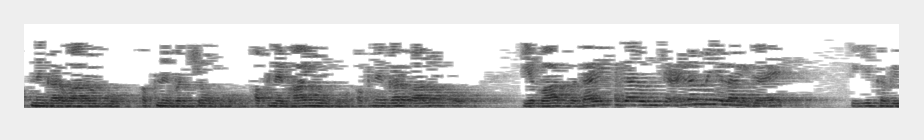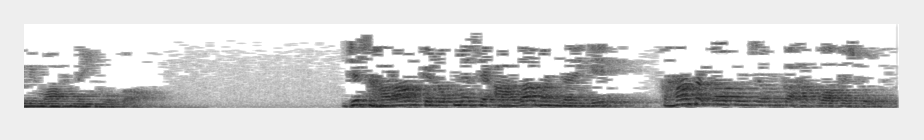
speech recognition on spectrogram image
اپنے گھر والوں کو، اپنے بچوں کو، اپنے بھائیوں کو، اپنے گھر والوں کو یہ بات بتائی جائے، ان کے علم میں یہ لائی جائے کہ یہ کبھی بھی معاف نہیں ہوگا۔ جس حرام کے لقمے سے آگاہ بن جائیں گے، کہاں تک آپ ان سے ان کا حق واپس لو گے؟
